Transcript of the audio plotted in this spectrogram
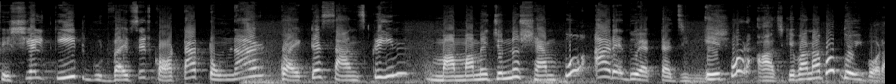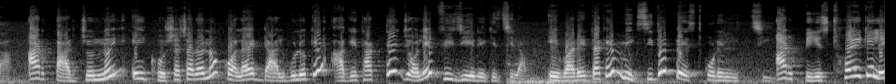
ফেসিয়াল কিট গুড ভাইবসের কটা টোনার কয়েকটা সানস্ক্রিন মাম্মামের জন্য শ্যাম্পু আর দু একটা জিনিস। এরপর আজকে বানাবো দই বড়া। আর তার জন্যই এই খোসা ছাড়ানো কলাইয়ের ডালগুলোকে আগে থাকতে জলে ভিজিয়ে রেখেছিলাম। এবার এটাকে মিক্সিতে পেস্ট করে নিচ্ছি। আর পেস্ট হয়ে গেলে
